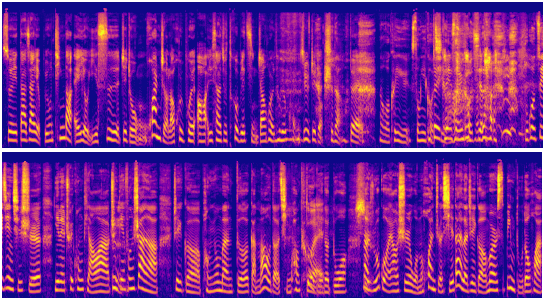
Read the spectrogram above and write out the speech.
所以大家也不用听到哎有疑似这种患者了，会不会啊一下。就特别紧张或者特别恐惧这种，是的，对，那我可以松一口气了，可以松一口气了。不过最近其实因为吹空调啊、吹电风扇啊，这个朋友们得感冒的情况特别的多。那如果要是我们患者携带了这个 MERS 病毒的话，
